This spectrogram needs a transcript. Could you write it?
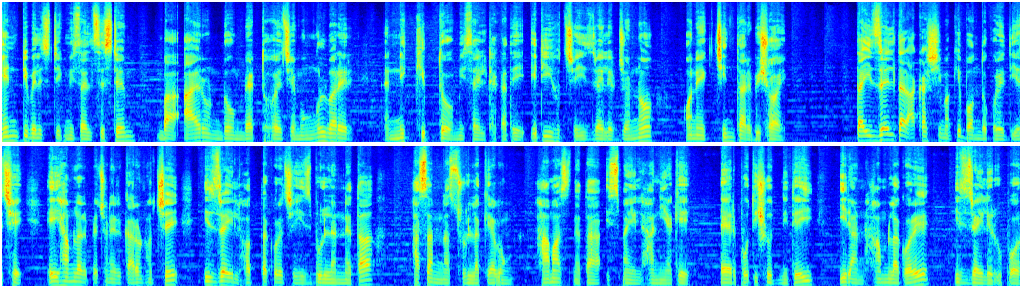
অ্যান্টি ব্যালিস্টিক মিসাইল সিস্টেম বা আয়রন ডোম ব্যর্থ হয়েছে মঙ্গলবারের নিক্ষিপ্ত মিসাইল ঠেকাতে। এটি হচ্ছে ইসরায়েলের জন্য অনেক চিন্তার বিষয়। তাই ইসরায়েল তার আকাশ সীমাকে বন্ধ করে দিয়েছে। এই হামলার পেছনের কারণ হচ্ছে ইসরায়েল হত্যা করেছে হিজবুল্লাহ নেতা হাসান নাসরুল্লাহকে এবং হামাস নেতা ইসমাইল হানিয়াকে। এর প্রতিশোধ নিতেই ইরান হামলা করে ইসরায়েলের উপর।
